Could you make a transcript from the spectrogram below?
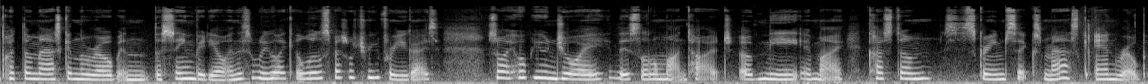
put the mask and the robe in the same video and this will be like a little special treat for you guys. So i hope you enjoy this little montage of me in my custom scream 6 mask and robe.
